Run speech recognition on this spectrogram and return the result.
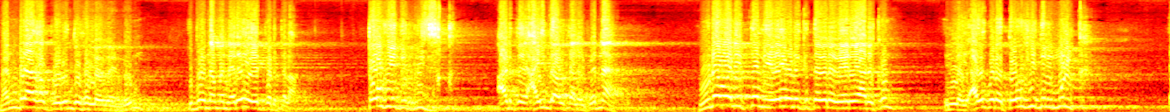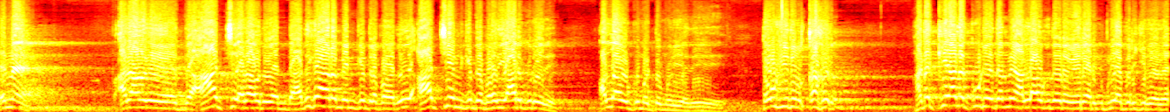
நன்றாக புரிந்து கொள்ள வேண்டும். இப்படி நம்ம நிறைய ஏற்படுத்தலாம். தௌஹீது ரிஸ்க். அடுத்து ஐந்தாவது தலைப்பு என்ன? உணவளித்தல் இறைவனுக்கு தவிர வேற யாருக்கும் இல்லை. அது கூட தௌஹீதுல் முல்க். என்ன? அதாவது இந்த ஆட்சி அதாவது அந்த அதிகாரம் என்கின்ற பகுதி ஆட்சி என்கின்ற பகுதி யாருக்குரியது? அல்லாவுக்கு மட்டும் உரியது. தௌஹீதுல் கஹர். அடக்கியாளக்கூடிய தன்மை அல்லாவுக்கு தவிர வேற யாருக்கு இப்படியா பிரிக்கிறத?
